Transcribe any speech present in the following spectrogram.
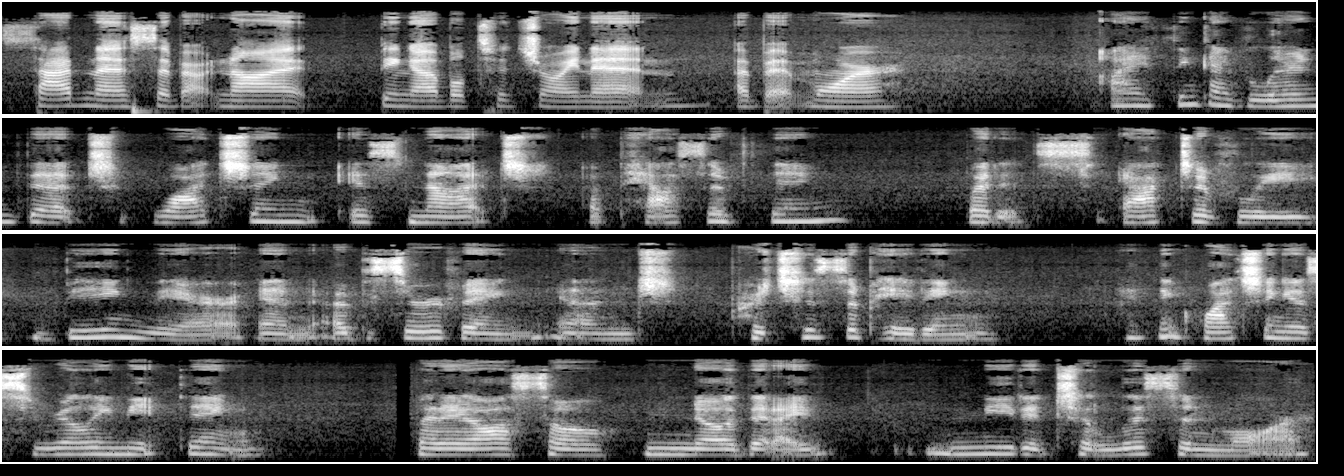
sadness about not being able to join in a bit more? I think I've learned that watching is not a passive thing, but it's actively being there and observing and participating I think watching is a really neat thing. But I also know that I needed to listen more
